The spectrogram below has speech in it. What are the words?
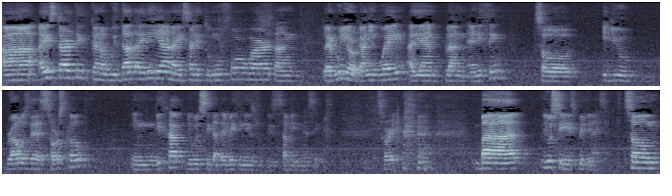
Uh, I started kind of with that idea, and I started to move forward, and like really organic way. I didn't plan anything. So if you browse the source code in GitHub, you will see that everything is, is a bit messy. Sorry, but you'll see it's pretty nice. So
